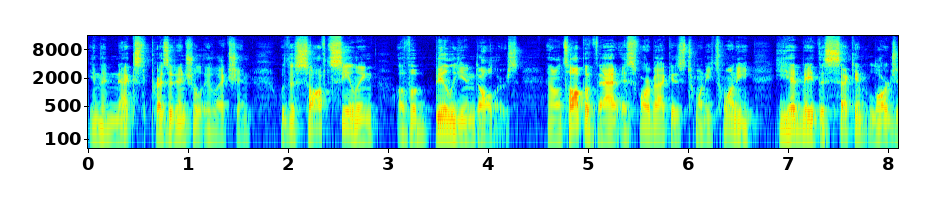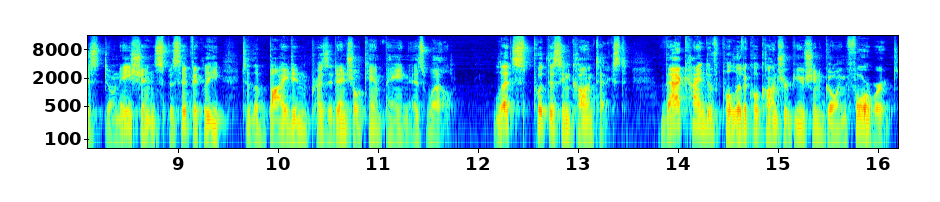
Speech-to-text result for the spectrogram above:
in the next presidential election, with a soft ceiling of a billion dollars. And on top of that, as far back as 2020, he had made the second largest donation specifically to the Biden presidential campaign as well. Let's put this in context. That kind of political contribution going forward,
